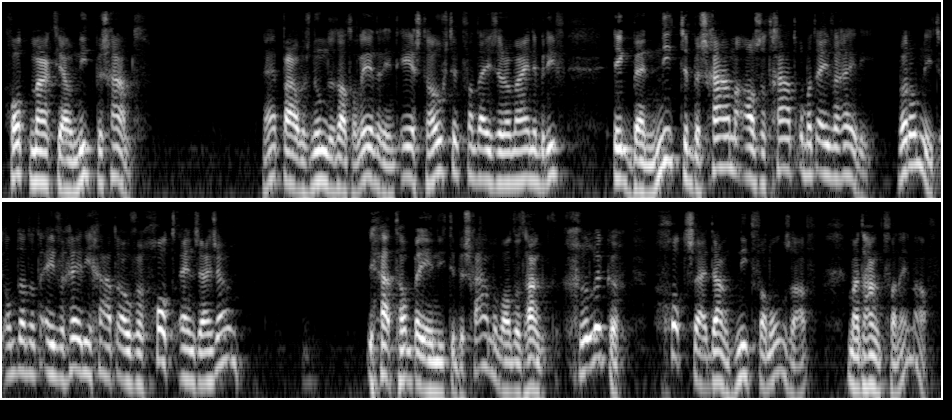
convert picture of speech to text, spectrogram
God maakt jou niet beschaamd. Paulus noemde dat al eerder in het eerste hoofdstuk van deze Romeinenbrief. Ik ben niet te beschamen als het gaat om het evangelie. Waarom niet? Omdat het evangelie gaat over God en zijn zoon. Ja, dan ben je niet te beschamen, want het hangt gelukkig, God zij dank, niet van ons af, maar het hangt van hem af.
